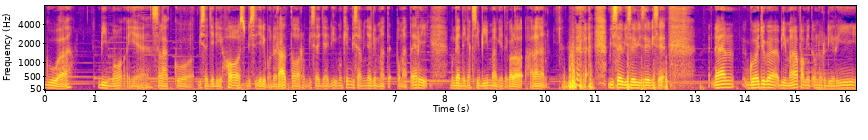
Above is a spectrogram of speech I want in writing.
gua Bimo ya selaku bisa jadi host, bisa jadi moderator, bisa jadi mungkin bisa menjadi pemateri menggantikan si Bima gitu kalau halangan. bisa bisa bisa bisa. Dan gue juga Bima pamit undur diri.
